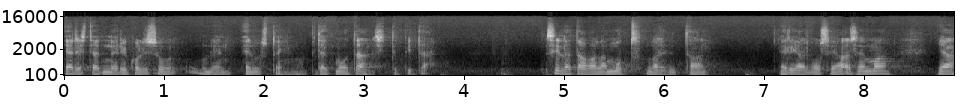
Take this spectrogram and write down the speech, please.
järjestäytyneen rikollisuuden edustajiin, pitääkö mua täällä sitten pitää? Sillä tavalla mut laitetaan eriarvoiseen asemaan. Ja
